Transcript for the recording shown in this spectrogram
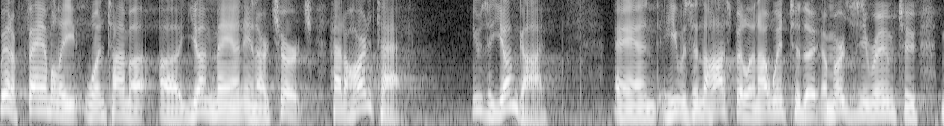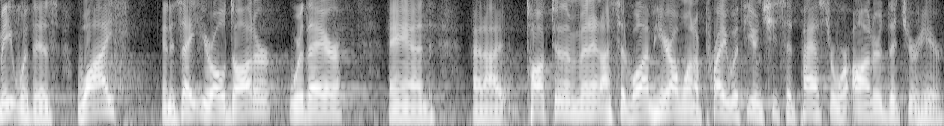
We had a family one time, a, a young man in our church had a heart attack. He was a young guy. And he was in the hospital, and I went to the emergency room to meet with his wife and his eight year old daughter were there. And, and I talked to them a minute, and I said, Well, I'm here. I want to pray with you. And she said, Pastor, we're honored that you're here.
